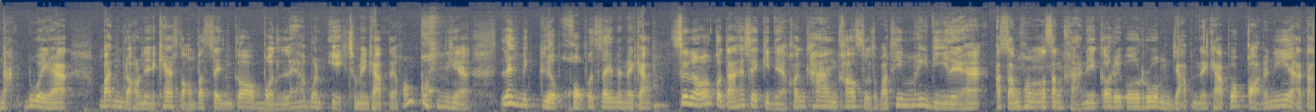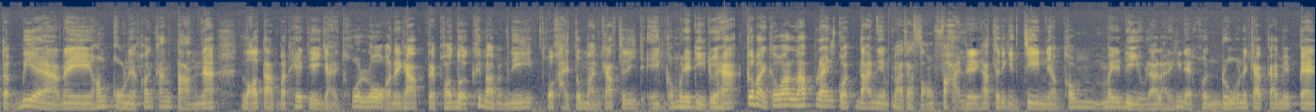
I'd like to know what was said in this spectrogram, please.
หนักด้วยฮะบ้านเราเนี่ยแค่ 2%ก็บ่นแล้วบ่นอีกใช่ไหมครับแต่ฮ่องกงเนี่ยเล่นไปเกือบ6%นั่นนะครับซึ่งเราว่ากดดันให้เศรษฐกิจเนี่ยค่อนข้างเข้าสู่สภาวะที่ไม่ดีเลยฮะอสังหาอสังหาเนี่ยก็เรียกว่าร่วงยับนะครับเพราะก่อนหน้านี้อัตราดอกเบี้ยในฮ่องกงเนี่ยค่อนข้างต่ำนะล้อตามประเทศใหญ่ๆทั่วโลกนะครับแต่พอโดดขึ้นมาแบบนี้ตัวไข่ตัวมันครับเศรษฐกิจเองก็ไม่ได้ดีด้วยฮะก็หมายความว่ารับแรงกดดันเนี่ยมาจากสองฝ่ายเลยครับเศรษฐกิจจีนเนี่ยก็ไม่ได้ดีอยู่แล้วหลายที่ไหนคนรู้นะครับการเปลี่ยนแปลง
